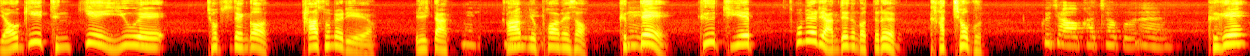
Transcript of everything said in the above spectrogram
여기 등기의 이후에 접수된 건 다 소멸이에요. 일단 네. 가압류 네. 포함해서. 근데 그 뒤에 소멸이 안 되는 것들은 가처분. 그죠 가처분. 예. 그게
